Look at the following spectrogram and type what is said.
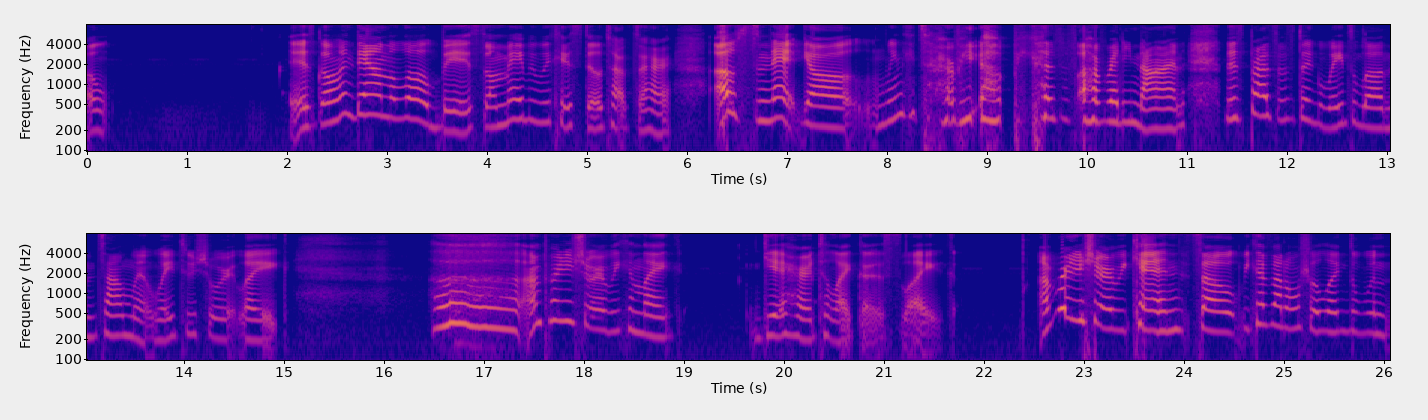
Oh, it's going down a little bit, so maybe we can still talk to her. Oh snap, y'all! We need to hurry up because it's already nine. This process took way too long. The time went way too short. Like, I'm pretty sure we can like get her to like us. Like, I'm pretty sure we can. So because I don't feel like doing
